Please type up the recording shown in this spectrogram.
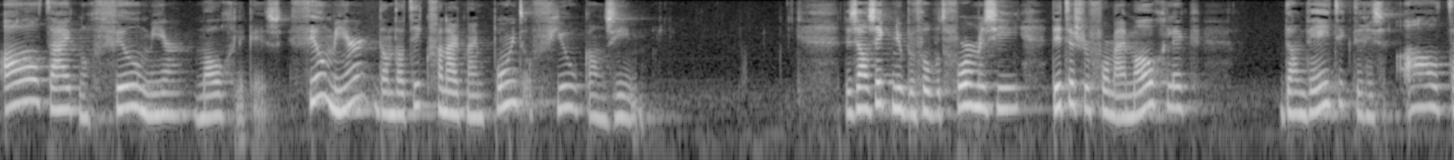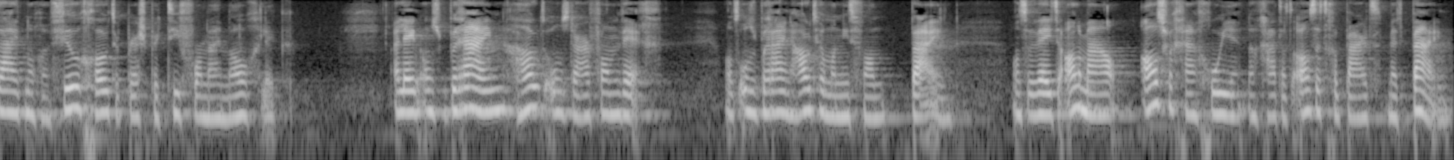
altijd nog veel meer mogelijk is. Veel meer dan dat ik vanuit mijn point of view kan zien. Dus als ik nu bijvoorbeeld voor me zie, dit is er voor mij mogelijk, dan weet ik er is altijd nog een veel groter perspectief voor mij mogelijk. Alleen ons brein houdt ons daarvan weg. Want ons brein houdt helemaal niet van pijn. Want we weten allemaal, als we gaan groeien, dan gaat dat altijd gepaard met pijn.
